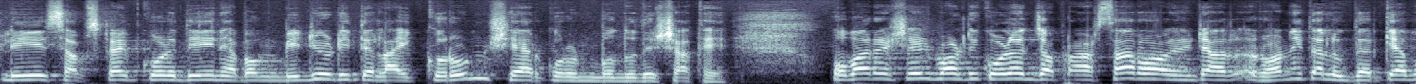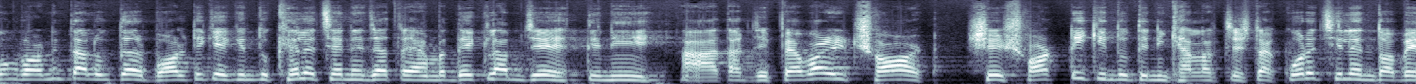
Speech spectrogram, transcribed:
প্লিজ সাবস্ক্রাইব করে দিন এবং ভিডিওটিতে লাইক করুন শেয়ার করুন বন্ধুদের সাথে। ওভারের শেষ বলটি করলেন জপরা আরসার রনি তালুকদারকে এবং রনি তালুকদার বলটিকে কিন্তু খেলেছেন এ যাত্রায়। আমরা দেখলাম যে তিনি তার যে ফেভারিট শট সেই শটটি কিন্তু তিনি খেলার চেষ্টা করেছিলেন, তবে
